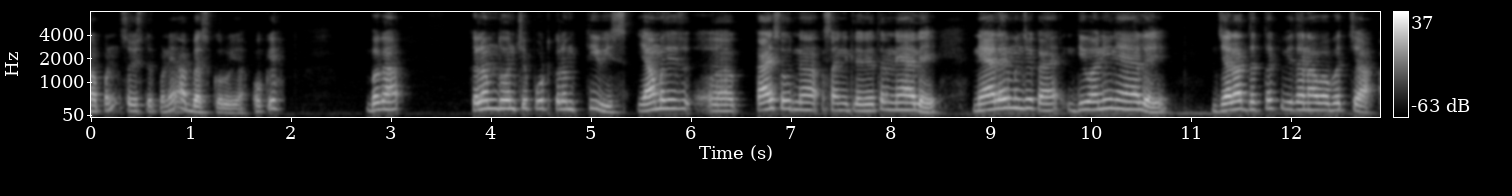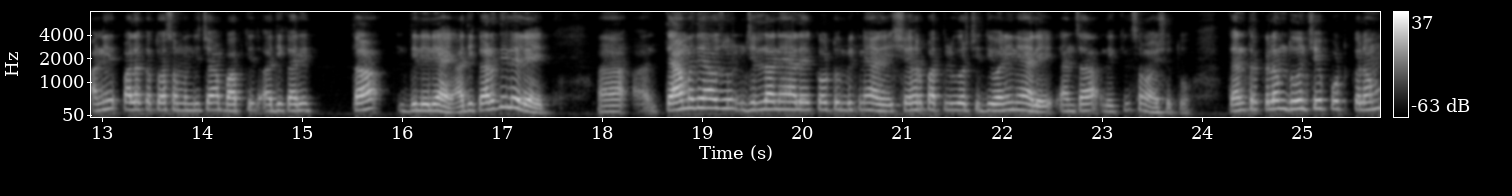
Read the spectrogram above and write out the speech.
आपण सविस्तरपणे अभ्यास करूया ओके? बघा कलम दोनचे पोट कलम तेवीस यामध्ये काय संज्ञा सांगितलेली आहे? तर न्यायालय. न्यायालय म्हणजे काय? दिवाणी न्यायालय ज्याला दत्तक विधानाबाबतच्या आणि पालकत्वासंबंधीच्या बाबतीत अधिकारिता दिलेली आहे अधिकार दिलेले आहेत. त्यामध्ये अजून जिल्हा न्यायालय कौटुंबिक न्यायालय शहर पातळीवरची दिवाणी न्यायालय यांचा देखील समावेश होतो. त्यानंतर कलम दोनचे पोट कलम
